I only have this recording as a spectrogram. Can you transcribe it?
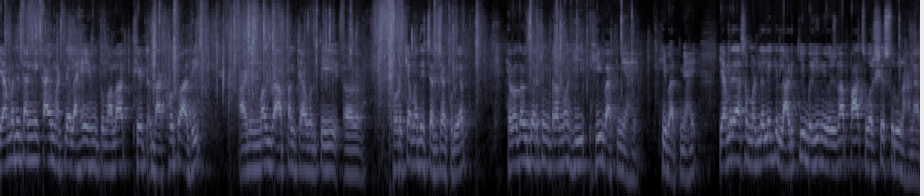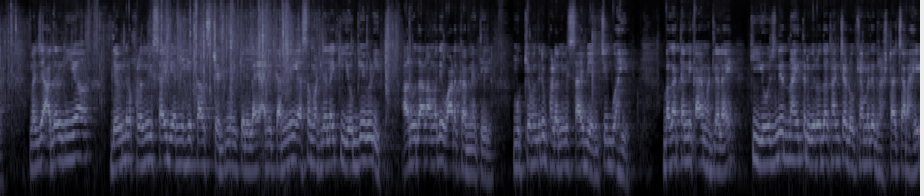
यामध्ये त्यांनी काय म्हटलेलं आहे हे मी तुम्हाला थेट दाखवतो आधी. आणि मग आपण त्यावरती थोडक्यामध्ये चर्चा करूयात. हे बघा विद्यार्थी मित्रांनो ही ही बातमी आहे. ही बातमी आहे. यामध्ये असं म्हटलेलं आहे की लाडकी बहीण योजना पाच वर्षे सुरू राहणार. म्हणजे आदरणीय देवेंद्र फडणवीस साहेब यांनी हे काल स्टेटमेंट केलेलं आहे आणि त्यांनी असं म्हटलेलं आहे की योग्य वेळी अनुदानामध्ये वाढ करण्यात येईल. मुख्यमंत्री फडणवीस साहेब यांची ग्वाही. बघा त्यांनी काय म्हटलेलं आहे की योजनेत नाही तर विरोधकांच्या डोक्यामध्ये भ्रष्टाचार आहे.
